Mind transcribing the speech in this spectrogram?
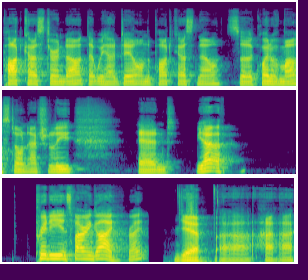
podcast turned out. That we had Dale on the podcast now. It's uh, quite a milestone actually, and yeah, pretty inspiring guy, right? Yeah, uh, I, I,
